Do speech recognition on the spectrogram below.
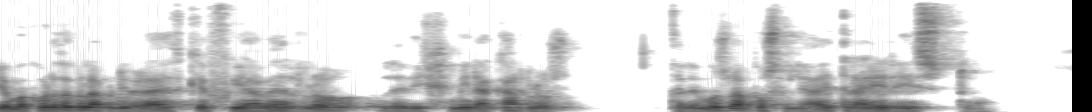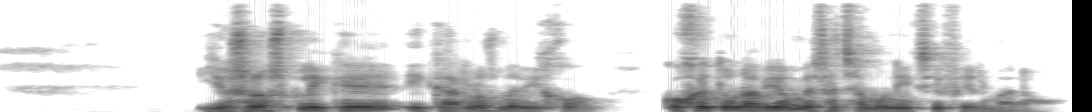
yo me acuerdo que la primera vez que fui a verlo le dije, mira Carlos, tenemos la posibilidad de traer esto. Y yo se lo expliqué y Carlos me dijo, cógete un avión, ves a Chamonix y fírmalo.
